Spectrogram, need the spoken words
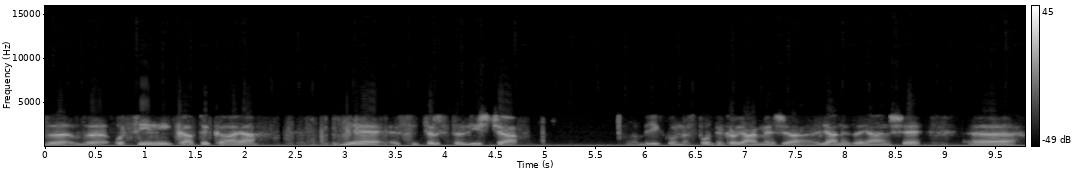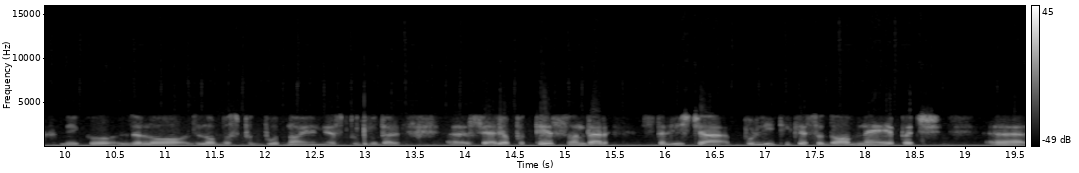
v, v oceni KPK-ja, je sicer stališča rekel, nasprotnikov Janeza Janše eh, rekel, zelo, zelo spodbudno in je spodbudil eh, serijo potez, vendar stališča politike sodobne je pač eh,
